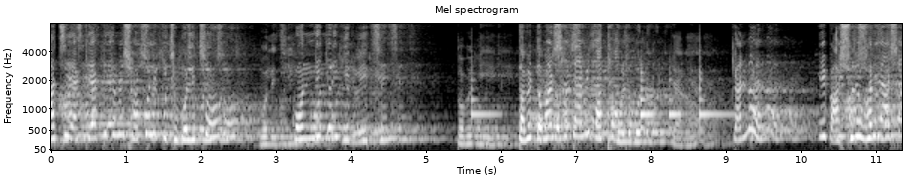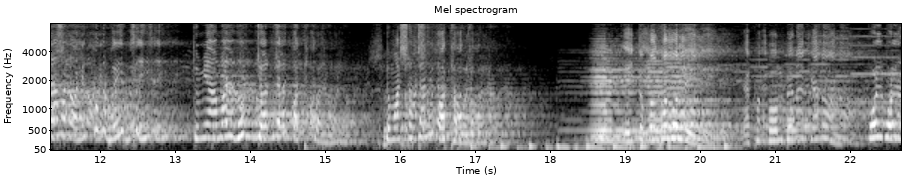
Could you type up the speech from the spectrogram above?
আজ একে একে তুমি সকলে কিছু বলেছ। বলেছি। কোন দিকে কি রয়েছে? তবে কি? তবে তোমার সাথে আমি কথা বলব না। কেন? কেন? এই বাসর ঘরে আসা আমার অনেকক্ষণ হয়েছে। তুমি আমার রূপ চর্চার কথা বলো তোমার সাথে আমি কথা বলব না। এই তো কথা বলে। এখন বলবে না কেন? বলব না।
